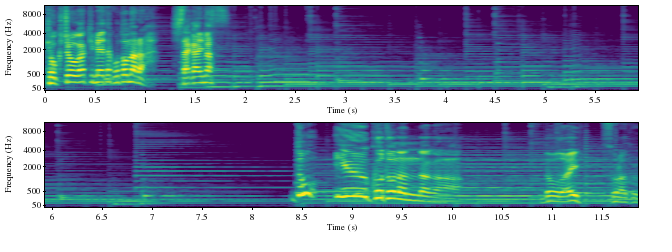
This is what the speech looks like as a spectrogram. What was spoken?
局長が決めたことなら従いますことなんだがどうだい空くん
